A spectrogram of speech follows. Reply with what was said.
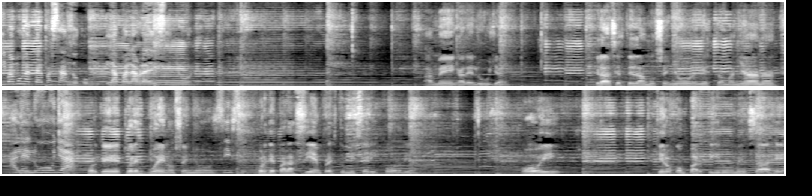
y vamos a estar pasando con la palabra del Señor. Amén, aleluya. Gracias te damos, Señor, en esta mañana, Aleluya. porque tú eres bueno, Señor. Sí, Señor. porque para siempre es tu misericordia. Hoy quiero compartir un mensaje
